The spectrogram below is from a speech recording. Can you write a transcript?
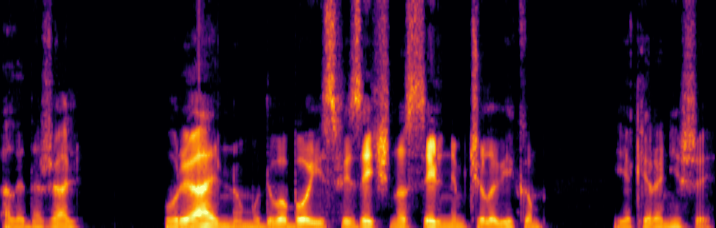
Але, на жаль, у реальному двобої з фізично сильним чоловіком, як і раніше,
